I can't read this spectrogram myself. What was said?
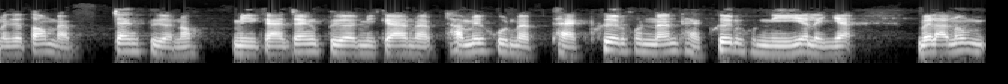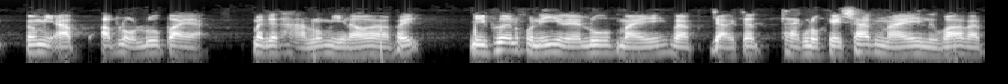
มันจะต้องแบบแจ้งเตือนเนาะมีการแจ้งเตือนมีการแบบทำให้คุณแบบแท็กเพื่อนคนนั้นแท็กเพื่อนคนนี้อะไรเงี้ยเวลาน้องน้องหมีอัพอัพโหลดรูปไปอะมันจะถามน้องหมีแล้วแบบมีเพื่อนคนนี้อยู่ในรูปไหมแบบอยากจะแท็ก location ไหมหรือว่าแบบ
